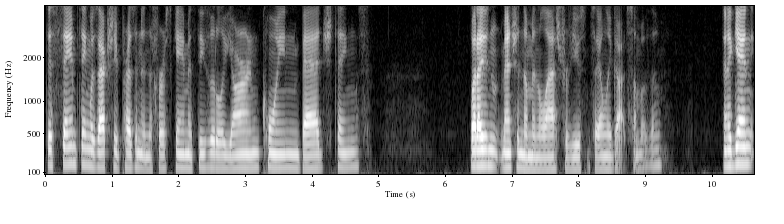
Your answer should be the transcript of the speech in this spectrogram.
This same thing was actually present in the first game as these little yarn coin badge things. But I didn't mention them in the last review since I only got some of them. And again,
